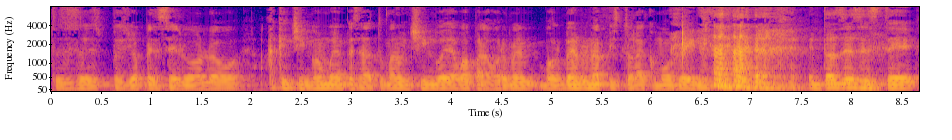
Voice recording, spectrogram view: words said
Entonces, pues yo pensé luego, luego, ah, qué chingón, voy a empezar a tomar un chingo de agua para volverme, volverme una pistola como Brady. Entonces, este,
